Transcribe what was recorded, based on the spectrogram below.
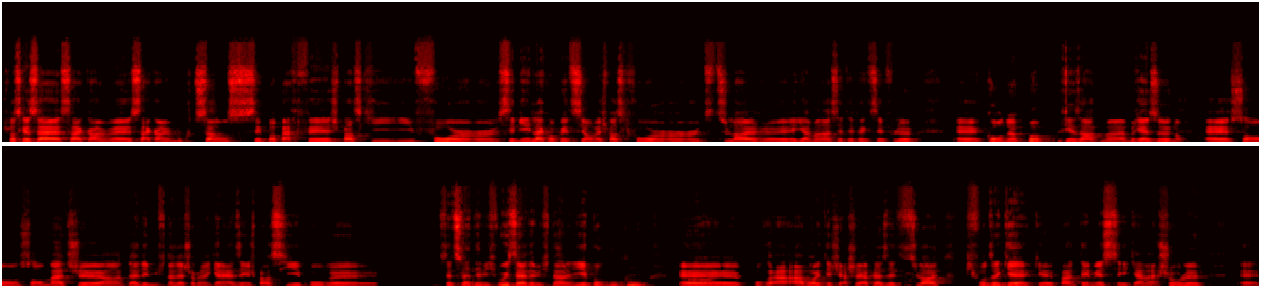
Je pense que ça, ça, a quand même, ça a quand même beaucoup de sens. C'est pas parfait. Je pense qu'il faut un. c'est bien de la compétition, mais je pense qu'il faut un, titulaire euh, également dans cet effectif-là euh, qu'on n'a pas présentement. Breza, euh, son, son, match en la demi-finale de la championnat canadien, je pense qu'il est pour. C'est-tu la demi-finale? Oui, c'est la demi-finale. Il est pour beaucoup, pour avoir été chercher la place de titulaire. Puis il faut dire que, que et Camacho, là, euh,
